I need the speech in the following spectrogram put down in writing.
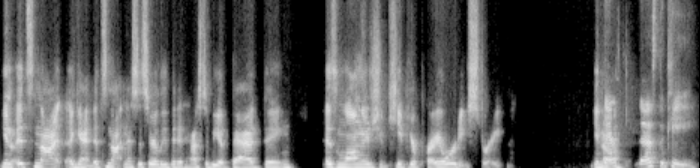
you know, it's not, again, it's not necessarily that it has to be a bad thing as long as you keep your priorities straight. You know, that's, that's the key.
